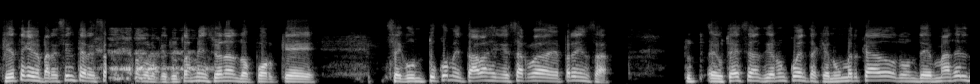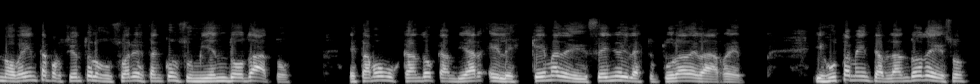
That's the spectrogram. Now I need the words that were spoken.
Fíjate que me parece interesante lo que tú estás mencionando, porque según tú comentabas en esa rueda de prensa, eh, ustedes se dieron cuenta que en un mercado donde más del 90% de los usuarios están consumiendo datos, estamos buscando cambiar el esquema de diseño y la estructura de la red. Y justamente hablando de eso,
